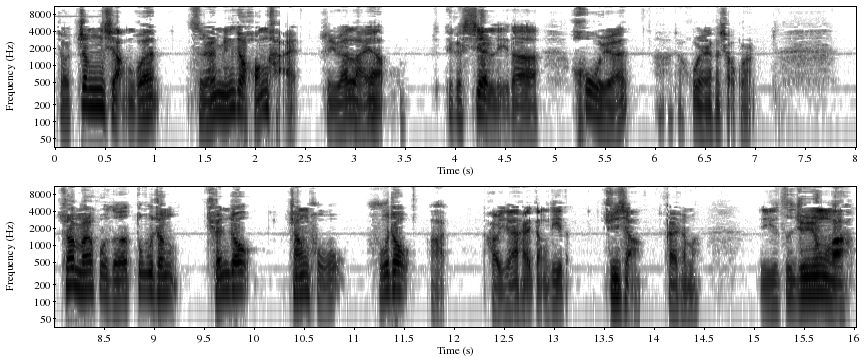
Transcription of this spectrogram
叫征饷官，此人名叫黄凯，是原来呀这个县里的户员啊，这户员和小官，专门负责督征泉州、漳浦、福州啊，还有沿海等地的军饷，干什么？以资军用啊，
